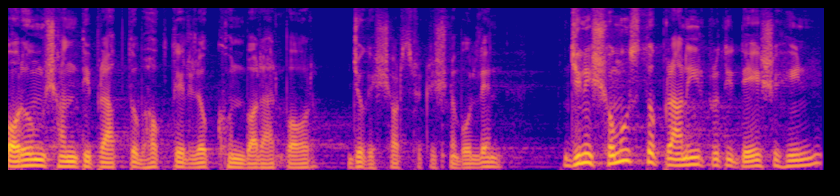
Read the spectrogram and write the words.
পরম শান্তিপ্রাপ্ত ভক্তের লক্ষণ বলার পর যোগেশ্বর শ্রীকৃষ্ণ বললেন, যিনি সমস্ত প্রাণীর প্রতি দেশহীন,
